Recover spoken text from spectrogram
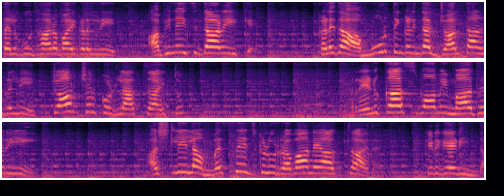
ತೆಲುಗು ಧಾರಾವಾಹಿಗಳಲ್ಲಿ ಅಭಿನಯಿಸಿದ್ದಾರೆ ಈಕೆ. ಕಳೆದ ಮೂರು ತಿಂಗಳಿಂದ ಜಾಲತಾಣಗಳಲ್ಲಿ ಟಾರ್ಚರ್ ಕೊಡಲಾಗ್ತಾ ಇತ್ತು. ರೇಣುಕಾ ಸ್ವಾಮಿ ಮಾದರಿ ಅಶ್ಲೀಲ ಮೆಸೇಜ್ಗಳು ರವಾನೆ ಆಗ್ತಾ ಇದೆ. ಕಿಡಿಗೇಡಿಯಿಂದ.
